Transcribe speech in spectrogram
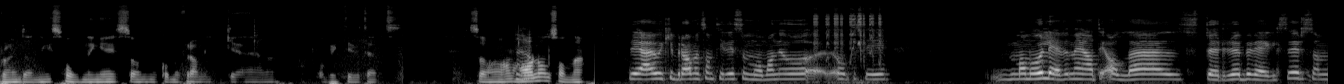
Brian Dunnings holdninger som kommer fram, ikke objektivitet. Så han Ja. har noen sånne. Det er jo ikke bra, men samtidig så må man jo jeg håper å si Man må jo leve med at i alle større bevegelser, som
